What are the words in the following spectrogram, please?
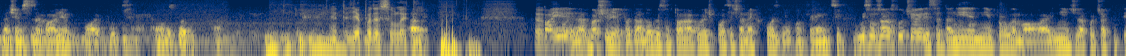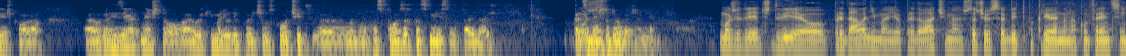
Znači im se zahvaljujem ovaj put. Ovo Eto, lijepo da su uletili. Pa je, da, baš je lijepo, da, dobili smo to onako već podsjeća na nekakvu ozbiljnu konferenciju. Mislim, u svakom slučaju vidi se da nije, nije problem, ovaj, nije zapravo čak i teško ono, organizirati nešto, ovaj, uvijek ima ljudi koji će uskočiti u nekom sponzorskom smislu i tako dalje. Kad se nešto događa, ne. Može riječ dvije o predavanjima i o predavačima, što će sve biti pokriveno na konferenciji?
